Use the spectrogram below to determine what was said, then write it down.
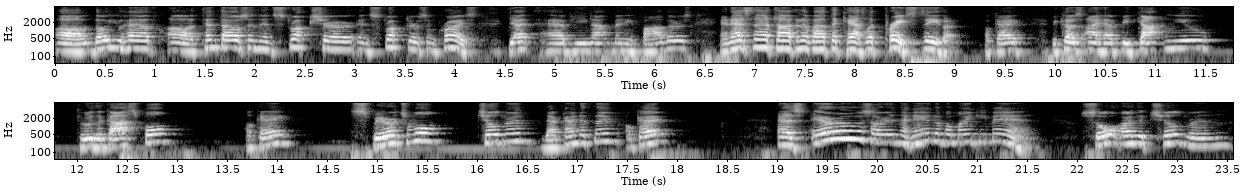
uh, though you have uh, 10,000 instructor, instructors in Christ, yet have ye not many fathers. And that's not talking about the Catholic priests either, okay? Because I have begotten you through the gospel, okay? Spiritual children, that kind of thing, okay? As arrows are in the hand of a mighty man, so are the children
